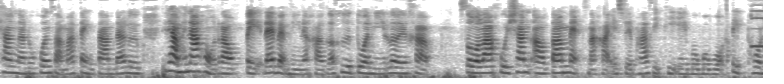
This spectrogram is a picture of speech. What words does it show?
ช่างนะทุกคนสามารถแต่งตามได้เลย ที่ทำให้หน้าของเราเป๊ะได้แบบนี้นะคะ ก็คือตัวนี้เลยค่ะ Solar Cushion Ultra Matte นะคะ SPF 50 PA บวกบวกติดทน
